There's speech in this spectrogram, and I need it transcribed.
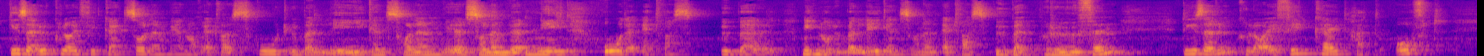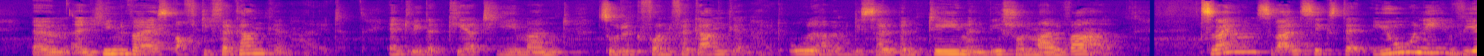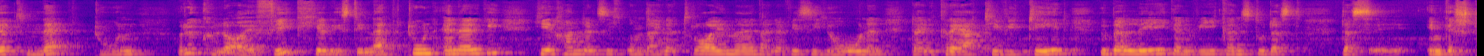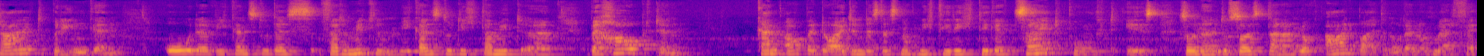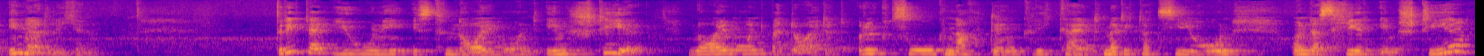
dieser Rückläufigkeit sollen wir noch etwas gut überlegen, sollen wir, sollen wir nicht oder etwas über, nicht nur überlegen, sondern etwas überprüfen. Diese Rückläufigkeit hat oft ähm, einen Hinweis auf die Vergangenheit. Entweder kehrt jemand zurück von Vergangenheit oder haben wir dieselben Themen wie schon mal war. 22. Juni wird Neptun rückläufig. Hier ist die Neptun-Energie. Hier handelt es sich um deine Träume, deine Visionen, deine Kreativität. Überlegen, wie kannst du das, das äh, in Gestalt bringen oder wie kannst du das vermitteln, wie kannst du dich damit äh, behaupten. Kann auch bedeuten, dass das noch nicht der richtige Zeitpunkt ist, sondern du sollst daran noch arbeiten oder noch mehr verinnerlichen. 3. Juni ist Neumond im Stier. Neumond bedeutet Rückzug, Nachdenklichkeit, Meditation und das hier im Stier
